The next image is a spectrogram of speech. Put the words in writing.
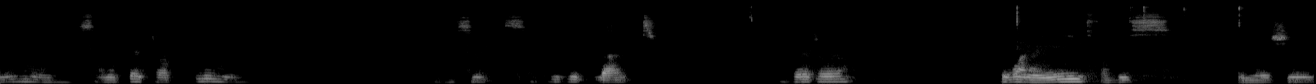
Yeah, some effects are cool. it's little bit light better the one I need for this relation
